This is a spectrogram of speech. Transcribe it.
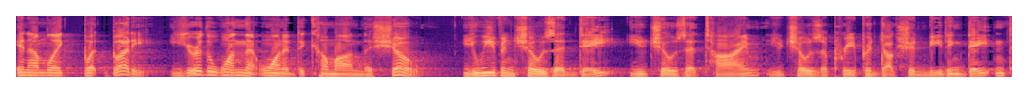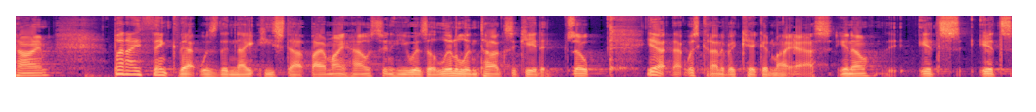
And I'm like, but buddy, you're the one that wanted to come on the show. You even chose a date, you chose a time, you chose a pre production meeting date and time. But I think that was the night he stopped by my house and he was a little intoxicated. So, yeah, that was kind of a kick in my ass. You know, it's it's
